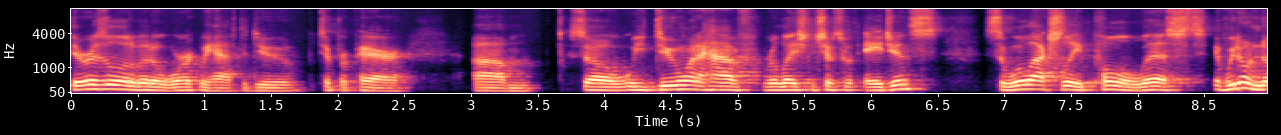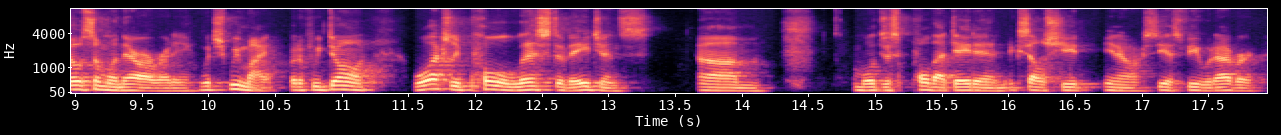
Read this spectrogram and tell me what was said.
there is a little bit of work we have to do to prepare. Um, so we do want to have relationships with agents. So we'll actually pull a list if we don't know someone there already, which we might. But if we don't, we'll actually pull a list of agents. Um, we'll just pull that data in Excel sheet, you know, CSV, whatever,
